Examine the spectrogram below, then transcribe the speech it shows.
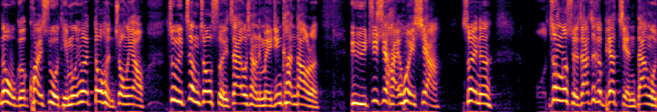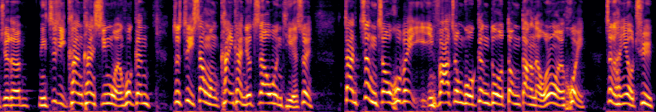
那五个快速的题目，因为都很重要。至于郑州水灾，我想你们已经看到了，雨继续还会下，所以呢。郑州水灾这个比较简单，我觉得你自己看看新闻或跟就自己上网看一看，你就知道问题了。所以，但郑州会不会引发中国更多的动荡呢？我认为会，这个很有趣。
